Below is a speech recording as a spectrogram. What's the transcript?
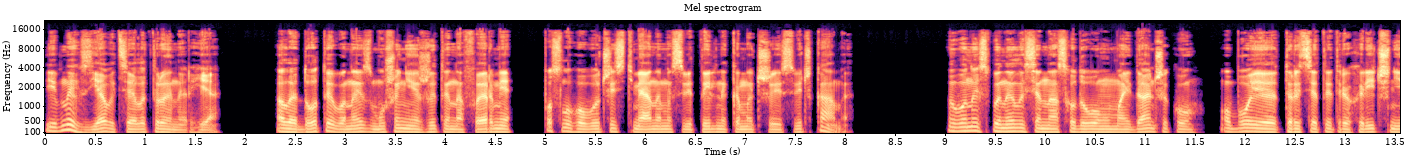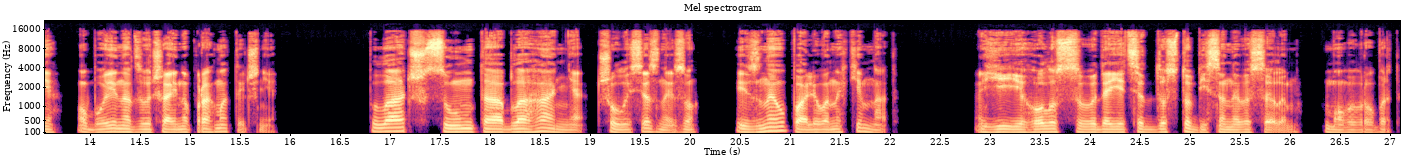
і в них з'явиться електроенергія, але доти вони змушені жити на фермі, послуговуючись тьмяними світильниками чи свічками. Вони спинилися на сходовому майданчику, обоє 33-річні, обоє надзвичайно прагматичні. Плач, сум та благання чулися знизу, із неопалюваних кімнат. Її голос видається до стобіса невеселим, мовив Роберт.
